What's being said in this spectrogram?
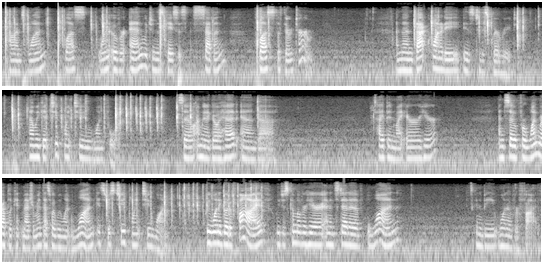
times 1 plus 1 over n, which in this case is 7, plus the third term. And then that quantity is to the square root. And we get 2.214. So I'm going to go ahead and uh, type in my error here. And so for one replicant measurement, that's why we went 1, it's just 2.21. If we want to go to 5, we just come over here and instead of 1, it's going to be 1 over 5.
